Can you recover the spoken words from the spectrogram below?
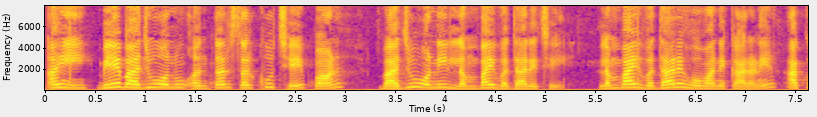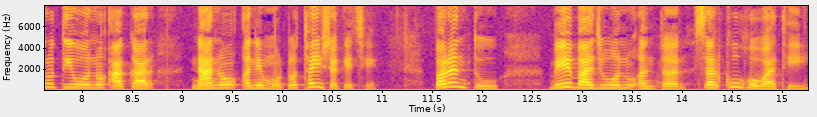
અહીં બે બાજુઓનું અંતર સરખું છે, પણ બાજુઓની લંબાઈ વધારે છે. લંબાઈ વધારે હોવાને કારણે આકૃતિઓનો આકાર નાનો અને મોટો થઈ શકે છે. પરંતુ બે બાજુઓનું અંતર સરખું હોવાથી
